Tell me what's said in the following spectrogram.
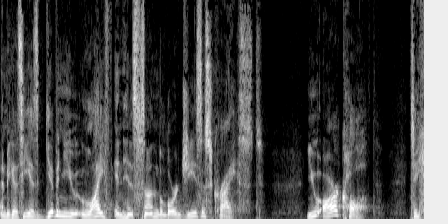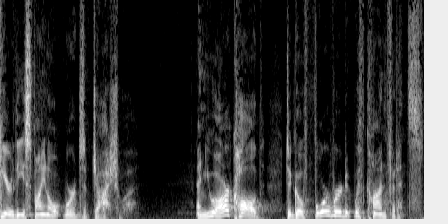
and because he has given you life in his Son, the Lord Jesus Christ, you are called to hear these final words of Joshua. And you are called to go forward with confidence,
